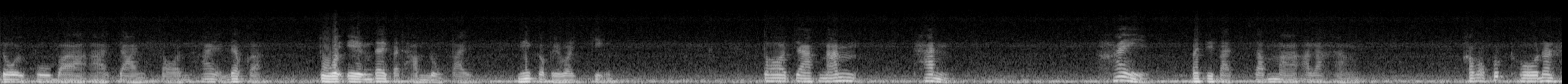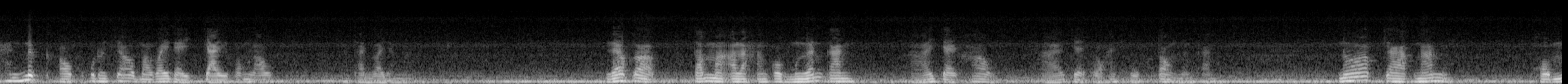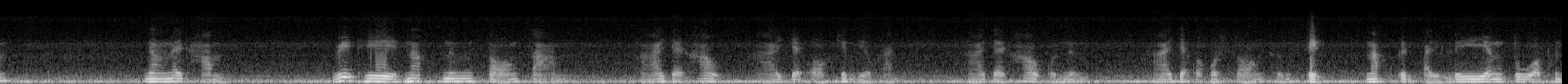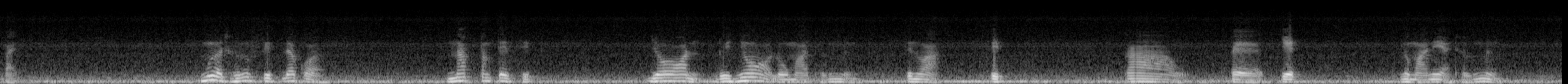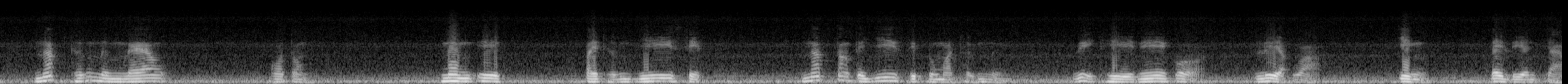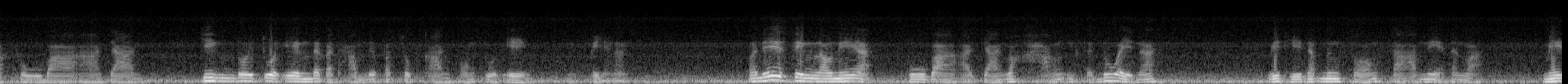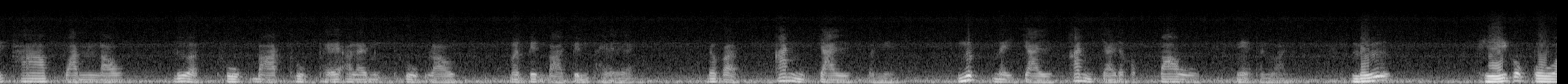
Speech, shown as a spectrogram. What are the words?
โดยครูบาอาจารย์สอนให้แล้วก็ตัวเองได้กระทำลงไป นี่ก็แปลว่าจริง ต่อจากนั้นท่านให้ปฏิบัติสัมมาอรหัง คำว่าพุทโธนั้นให้นึกเอาพระพุทธเจ้ามาไว้ในใจของเรา ท่านว่าอย่างนั้น แล้วก็สัมมาอรหังก็เหมือนกัน หายใจเข้า หายใจออกให้ถูกต้องเหมือนกัน นอกจากนั้น ผมยังได้ทำวิธีนับหนึ่งสองสามหายใจเข้า หายใจออกเช่นเดียวกัน หายใจเข้าคนหนึ่ง หายใจออกคนสองถึงสิบนับขึ้นไปเรียงตัวขึ้นไป เมื่อถึงสิบแล้วก็ นับตั้งแต่สิบย้อนหรือย่อลงมาถึงหนึ่งเช่นว่าสิบเก้าแปดเจ็ดลงมาเนี่ยถึงหนึ่งนับถึงหนึ่งแล้วก็ต้องหนึ่งอีกไปถึงยี่สิบนับตั้งแต่ยี่สิบลงมาถึงหนึ่ง วิธีนี้ก็เรียกว่าจริงได้เรียนจากครูบาอาจารย์ จริงโดยตัวเองได้กระทำในประสบการณ์ของตัวเองเป็นอย่างนั้น วันนี้สิ่งเหล่านี้ครูบาอาจารย์ว่าขังอีกซะด้วยนะ วิธีนับหนึ่งสองสามเนี่ยท่านว่าเมตพาฟันเราเลือดถูกบาดถูกแผลอะไรมันถูกเรา มันเป็นบาดเป็นแผล แล้วก็กั้นใจแบบนี้ นึกในใจขั้นใจแล้วก็เป้าเนี่ยท่านวัน หรือผีก็กลัว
